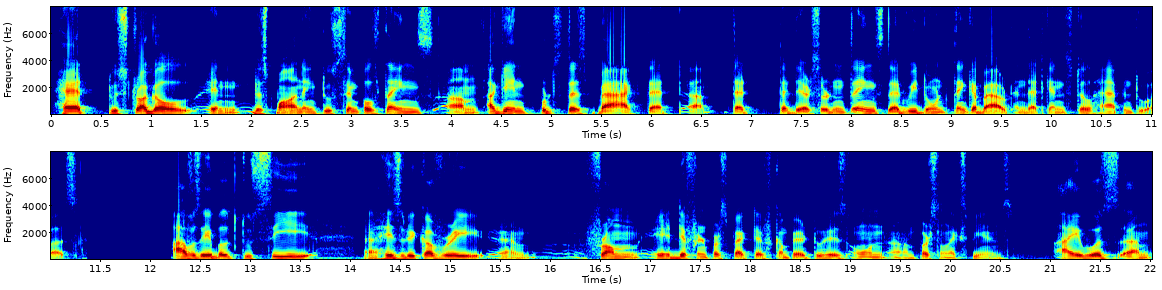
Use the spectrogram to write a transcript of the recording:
had to struggle in responding to simple things um, again puts this back that uh, that that there are certain things that we don't think about and that can still happen to us. I was able to see uh, his recovery um, from a different perspective compared to his own um, personal experience. I was um,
